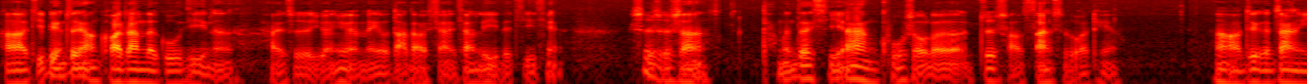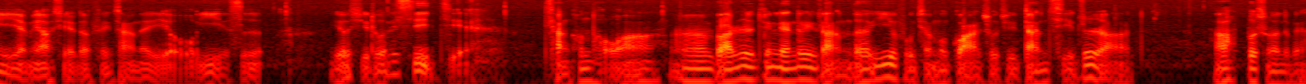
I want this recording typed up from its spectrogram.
啊，即便这样夸张的估计呢，还是远远没有达到想象力的极限。事实上。他们在西岸苦守了至少三十多天，啊，这个战役也描写的非常的有意思，有许多的细节，抢空投啊，嗯，把日军连队长的衣服全部挂出去当旗帜啊，好，不说这边。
